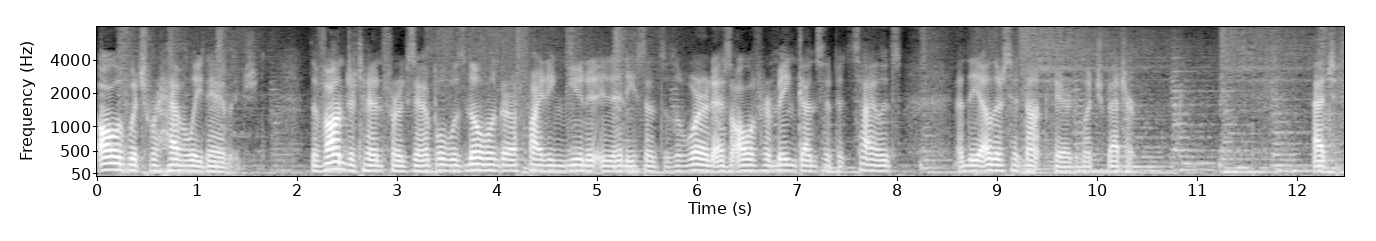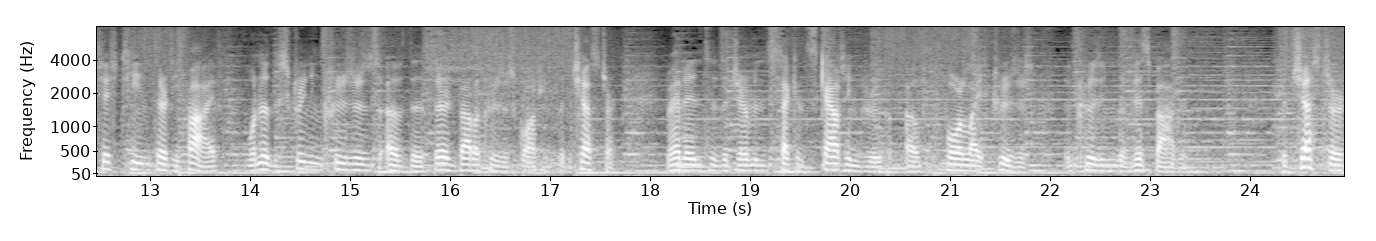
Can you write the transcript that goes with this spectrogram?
all of which were heavily damaged. The Von der Tann, for example, was no longer a fighting unit in any sense of the word, as all of her main guns had been silenced, and the others had not fared much better. At 1535, one of the screening cruisers of the 3rd Battlecruiser Squadron, the Chester, ran into the German 2nd Scouting Group of four light cruisers, including the Wiesbaden. The Chester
